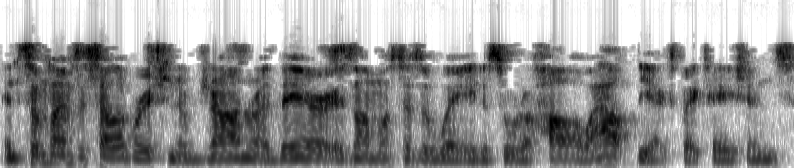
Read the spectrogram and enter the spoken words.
And sometimes the celebration of genre there is almost as a way to sort of hollow out the expectations.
